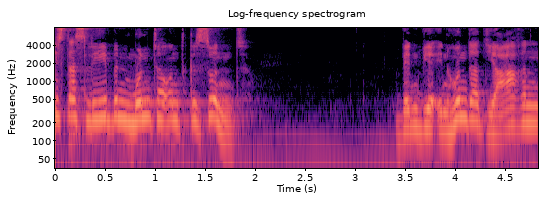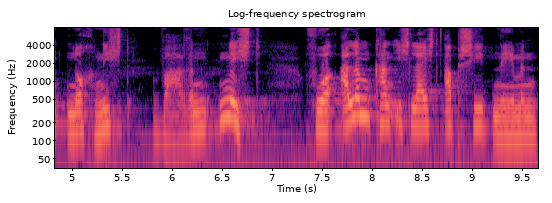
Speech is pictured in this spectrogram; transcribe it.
Ist das Leben munter und gesund? Wenn wir in 100 Jahren noch nicht waren, nicht. Vor allem kann ich leicht Abschied nehmen,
